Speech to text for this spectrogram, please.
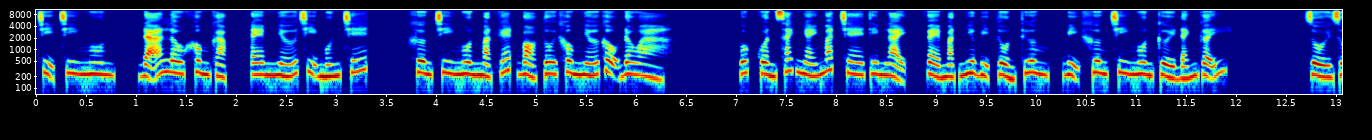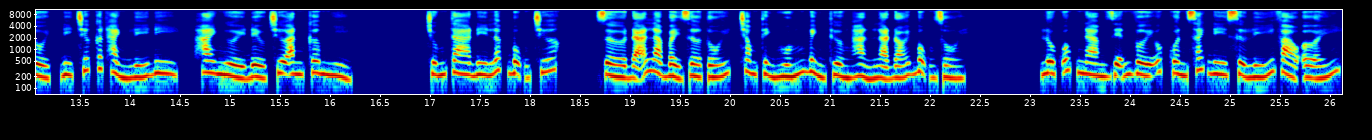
Chị Chi ngôn, đã lâu không gặp, em nhớ chị muốn chết. Khương Chi ngôn mặt ghét bỏ tôi không nhớ cậu đâu à. Úc quân sách nháy mắt che tim lại, vẻ mặt như bị tổn thương, bị Khương Chi ngôn cười đánh gãy. Rồi rồi, đi trước cất hành lý đi, hai người đều chưa ăn cơm nhỉ. Chúng ta đi lấp bụng trước, Giờ đã là 7 giờ tối, trong tình huống bình thường hẳn là đói bụng rồi. Lúc Úc Nam diễn với Úc quân sách đi xử lý vào ở ấy,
